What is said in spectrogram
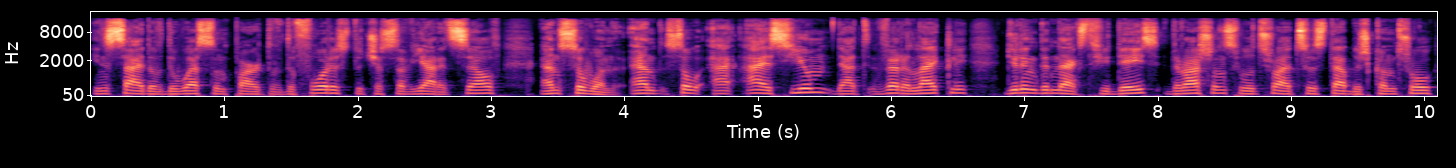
inside of the western part of the forest to Chasov Yar itself and so on. And so I, I assume that very likely during the next few days the Russians will try to establish control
